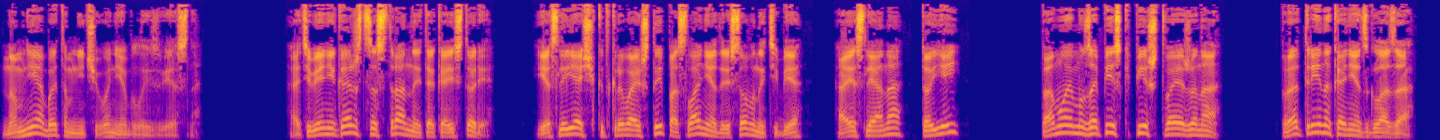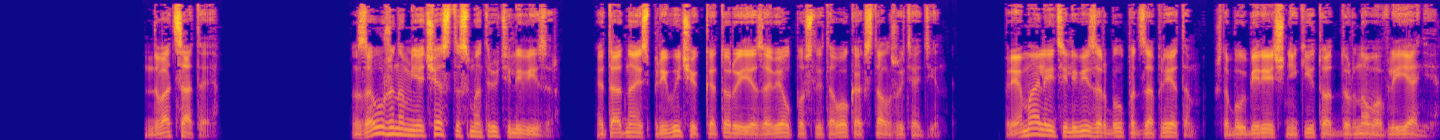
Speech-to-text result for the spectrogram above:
но мне об этом ничего не было известно. А тебе не кажется странной такая история? Если ящик открываешь ты, послание адресовано тебе, а если она, то ей? По-моему, записки пишет твоя жена. Протри, наконец, глаза. Двадцатое. За ужином я часто смотрю телевизор. Это одна из привычек, которые я завел после того, как стал жить один. При Амалии телевизор был под запретом, чтобы уберечь Никиту от дурного влияния.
